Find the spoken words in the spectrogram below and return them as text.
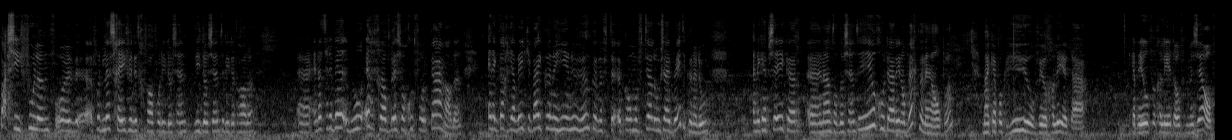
passie voelen voor, voor het lesgeven, in dit geval voor die, docent, die docenten die dat hadden. Uh, en dat ze de boel echt wel best wel goed voor elkaar hadden. En ik dacht, ja weet je, wij kunnen hier nu hun kunnen komen vertellen hoe zij het beter kunnen doen. En ik heb zeker uh, een aantal docenten heel goed daarin op weg kunnen helpen. Maar ik heb ook heel veel geleerd daar. Ik heb heel veel geleerd over mezelf.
